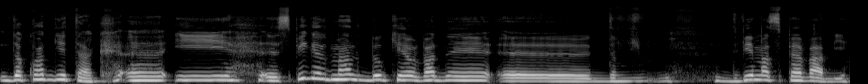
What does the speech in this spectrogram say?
Dokładnie tak. E, I Spiegelman był kierowany dwiema sprawami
